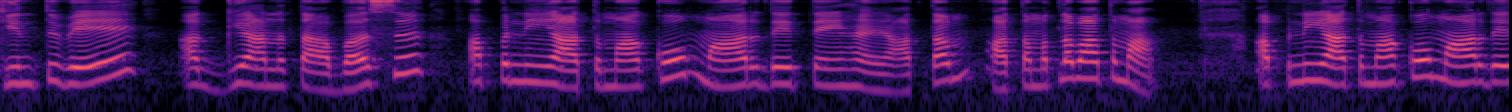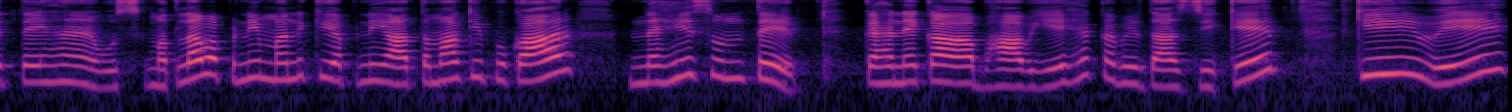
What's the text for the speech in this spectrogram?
किंतु वे अज्ञानता बस अपनी आत्मा को मार देते हैं। आत्म, आत्मा मतलब आत्मा। अपनी आत्मा को मार देते हैं। उस मतलब अपनी मन की, अपनी आत्मा की पुकार नहीं सुनते। कहने का भाव ये है कबीरदास जी के कि वे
